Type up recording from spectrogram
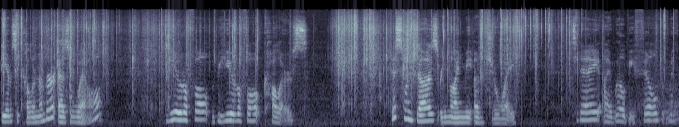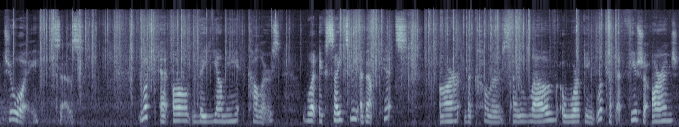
DMC color number as well. Beautiful, beautiful colors. This one does remind me of joy. Today I will be filled with joy says. Look at all the yummy colors. What excites me about kits are the colors. I love working. Look at that fuchsia orange.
